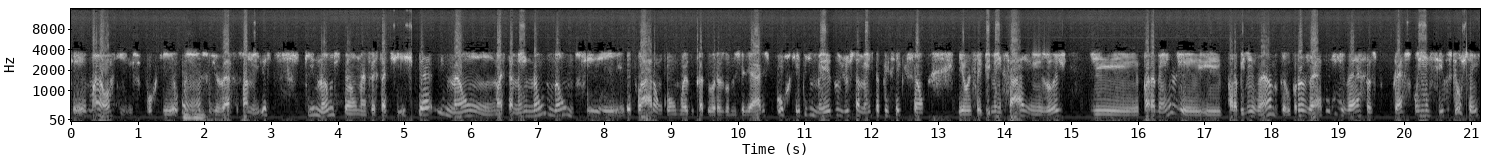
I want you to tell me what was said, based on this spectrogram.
ser maior que isso, porque eu conheço diversas famílias que não estão nessa estatística e não, mas também não, não se declaram como educadoras domiciliares porque tem medo justamente da perseguição. Eu recebi mensagens hoje de parabéns e, parabenizando pelo projeto de diversas diversos conhecidos que eu sei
